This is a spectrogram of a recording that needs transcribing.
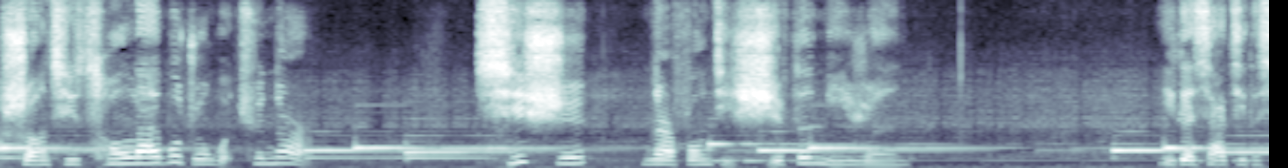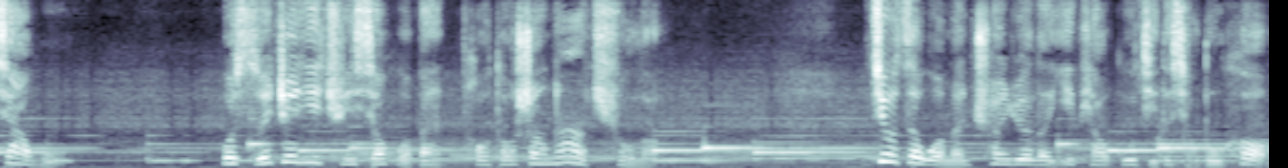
双七从来不准我去那儿，其实那儿风景十分迷人。一个夏季的下午，我随着一群小伙伴偷偷上那儿去了。就在我们穿越了一条孤寂的小路后，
